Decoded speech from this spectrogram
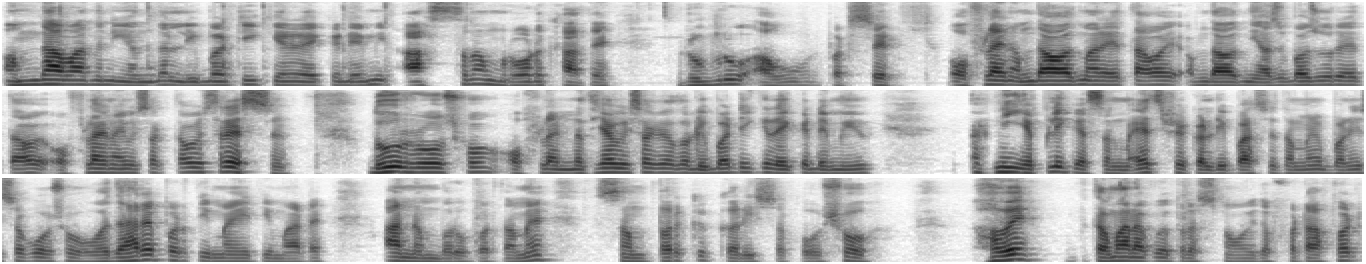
અમદાવાદની અંદર Liberty Care Academy Ashram road ખાતે રૂબરૂ આવવું પડશે. ઓફલાઈન અમદાવાદમાં રહેતા હોય, અમદાવાદની આજુબાજુ રહેતા હોય ઓફલાઈન આવી શકતા હોય, શ્રેષ્ઠ છે. દૂર રહો છો ઓફલાઈન નથી આવી શકતા, તો લિબર્ટી કેર એકેડેમીની એપ્લિકેશનમાં એચ ફેકલ્ટી પાસે તમે ભણી શકો છો. વધારે પડતી માહિતી માટે આ નંબર ઉપર તમે સંપર્ક કરી શકો છો. હવે તમારા કોઈ પ્રશ્નો હોય તો ફટાફટ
